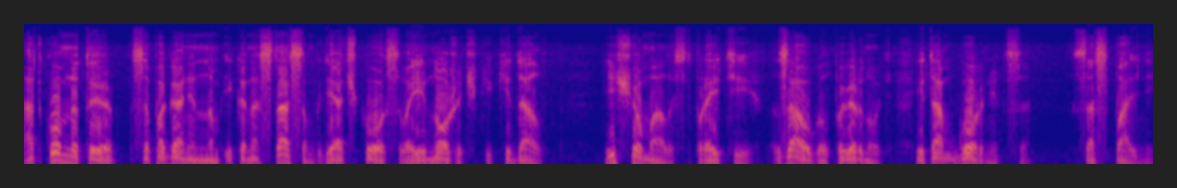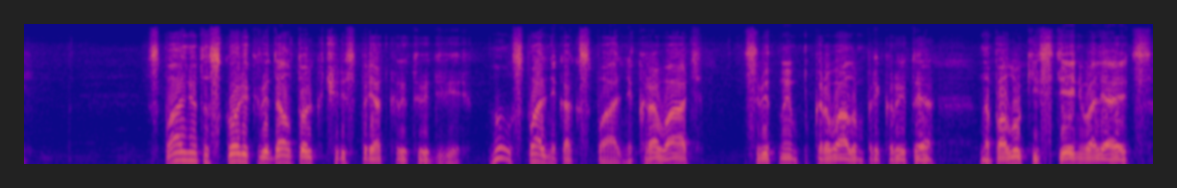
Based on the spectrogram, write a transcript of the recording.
От комнаты с опоганенным иконостасом, где очко свои ножички кидал, еще малость пройти, за угол повернуть, и там горница со спальней. Спальню-то Скорик видал только через приоткрытую дверь. Ну, спальня как спальня, кровать цветным покрывалом прикрытая, на полу кистень валяется,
